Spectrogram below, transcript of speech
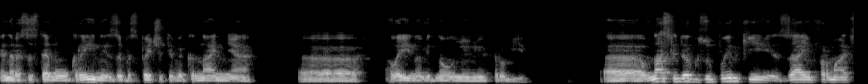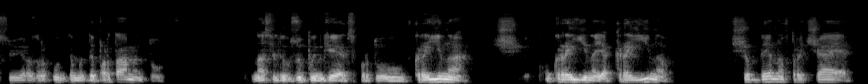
енергосистему України і забезпечити виконання е, аварійно-відновлювальних робіт. Е, внаслідок зупинки за інформацією і розрахунками департаменту внаслідок зупинки експорту в країна Україна як країна щоденно втрачає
